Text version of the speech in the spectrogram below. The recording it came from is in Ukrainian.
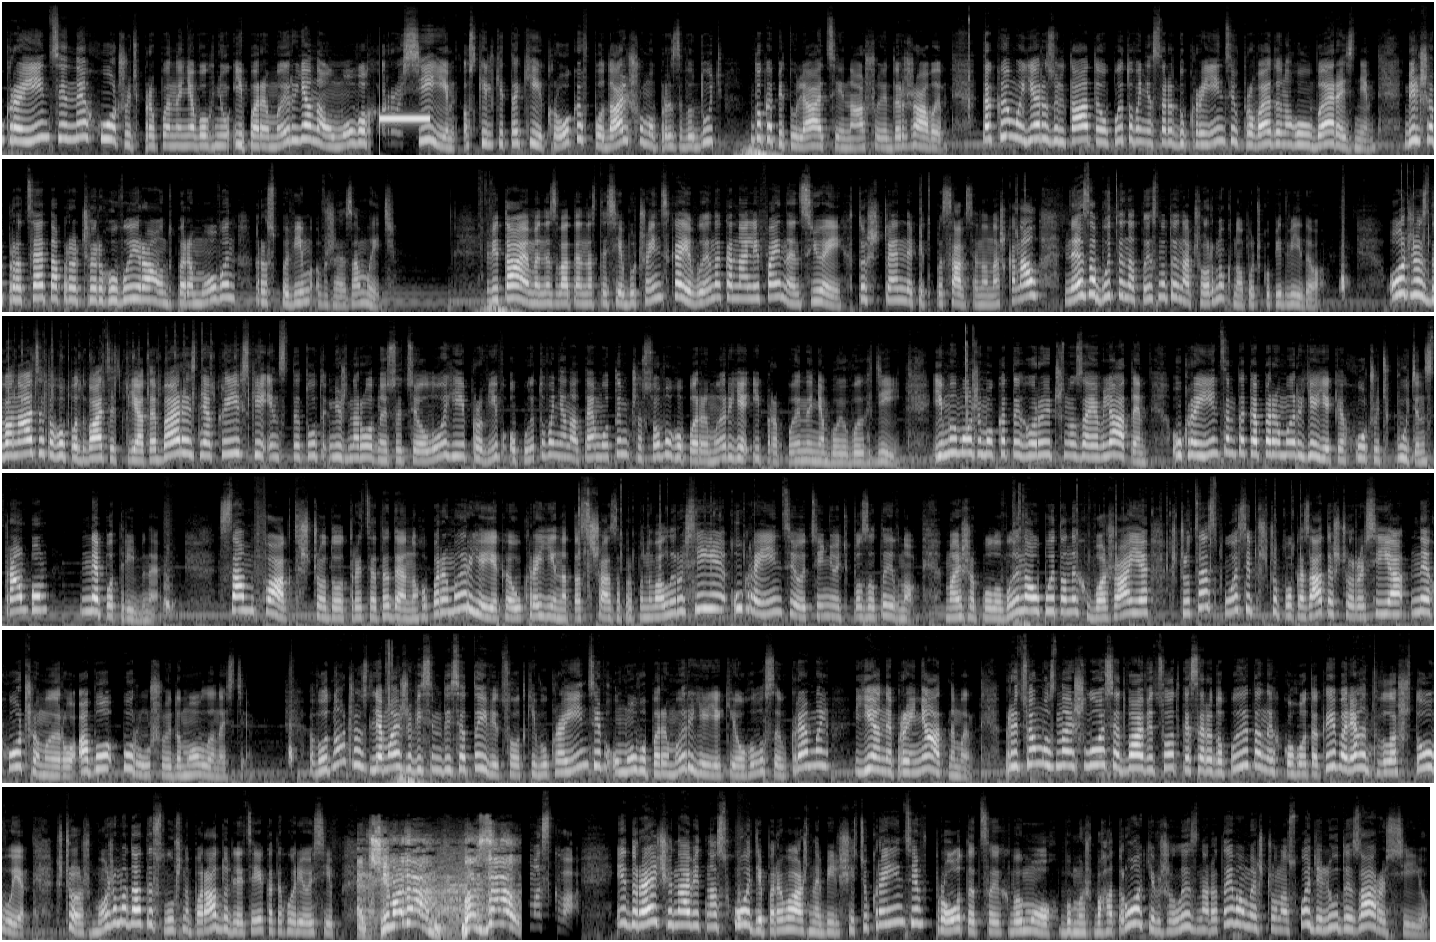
Українці не хочуть припинення вогню і перемир'я на умовах Росії, оскільки такі кроки в подальшому призведуть до капітуляції нашої держави. Такими є результати опитування серед українців, проведеного у березні. Більше про це та про черговий раунд перемовин розповім вже за мить. Вітаю! Мене звати Анастасія Бучинська, і ви на каналі Finance.ua. Хто ще не підписався на наш канал, не забудьте натиснути на чорну кнопочку під відео. Отже, з 12 по 25 березня Київський інститут міжнародної соціології провів опитування на тему тимчасового перемир'я і припинення бойових дій. І ми можемо категорично заявляти, українцям таке перемир'я, яке хочуть Путін з Трампом, не потрібне. Сам факт щодо 30-денного перемир'я, яке Україна та США запропонували Росії, українці оцінюють позитивно. Майже половина опитаних вважає, що це спосіб, щоб показати, що Росія не хоче миру або порушує домовленості. Водночас для майже 80% українців умови перемир'я, які оголосив Кремль, є неприйнятними. При цьому знайшлося 2% серед опитаних, кого такий варіант влаштовує. Що ж, можемо дати слушну пораду для цієї категорії осіб. Чемодан! Вокзал! Москва. І до речі, навіть на сході переважна більшість українців проти цих вимог, бо ми ж багато років жили з наративами, що на сході люди за Росію.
